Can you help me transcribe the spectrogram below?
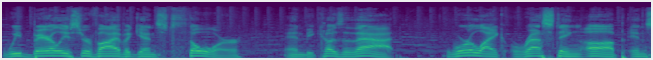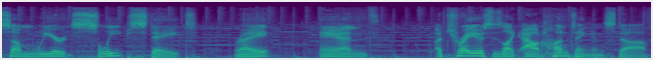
we barely survive against Thor." And because of that, we're like resting up in some weird sleep state, right? And Atreus is like out hunting and stuff.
